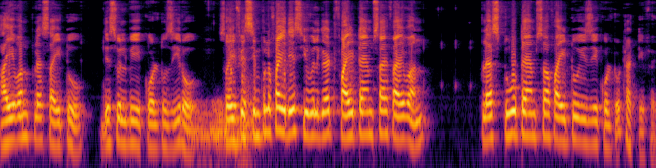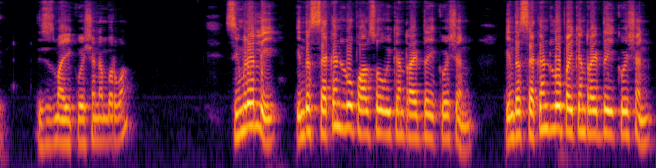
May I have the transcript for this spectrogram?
I1 plus I2. This will be equal to 0. So if you simplify this, you will get 5 times of I1 plus 2 times of I2 is equal to 35. This is my equation number 1. Similarly, in the second loop also we can write the equation. in the second loop I can write the equation.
